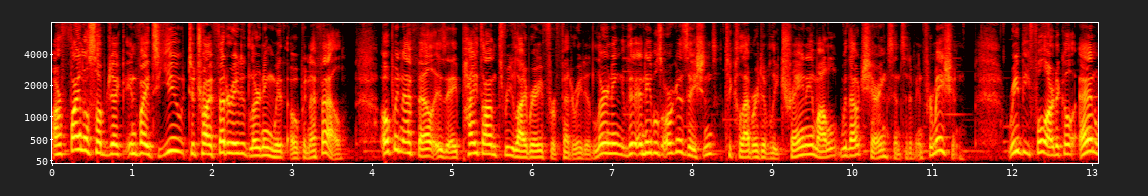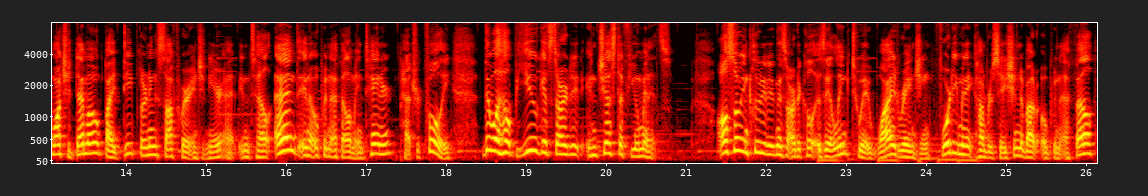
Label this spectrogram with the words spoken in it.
Our final subject invites you to try federated learning with OpenFL. OpenFL is a Python 3 library for federated learning that enables organizations to collaboratively train a model without sharing sensitive information. Read the full article and watch a demo by deep learning software engineer at Intel and an OpenFL maintainer, Patrick Foley, that will help you get started in just a few minutes. Also included in this article is a link to a wide-ranging 40-minute conversation about OpenFL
